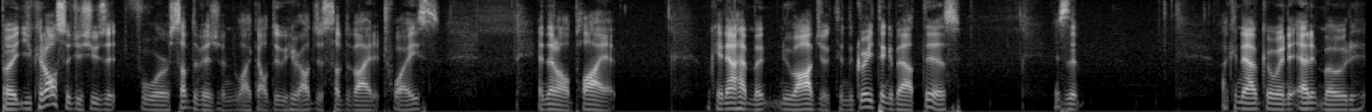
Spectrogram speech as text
But you can also just use it for subdivision like I'll do here. I'll just subdivide it twice and then I'll apply it. Okay, now I have a new object. And the great thing about this is that I can now go into edit mode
